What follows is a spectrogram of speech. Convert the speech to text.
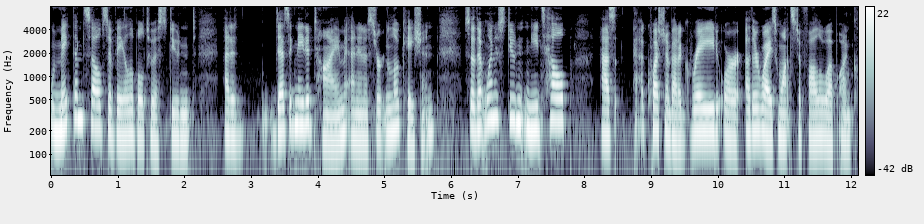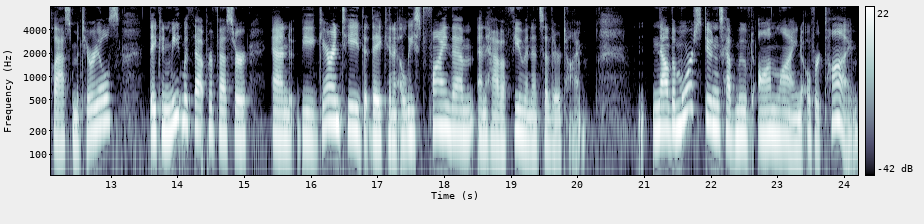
would make themselves available to a student at a designated time and in a certain location so that when a student needs help, has a question about a grade, or otherwise wants to follow up on class materials, they can meet with that professor and be guaranteed that they can at least find them and have a few minutes of their time. Now, the more students have moved online over time,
